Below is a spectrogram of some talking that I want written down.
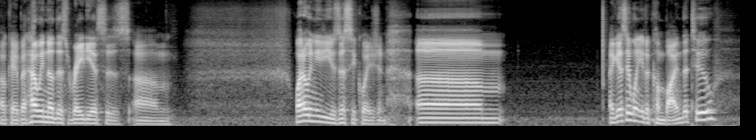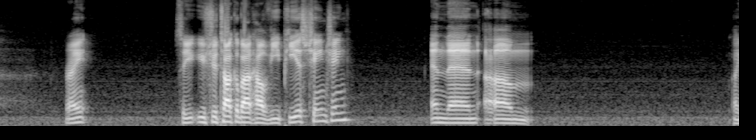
Okay, but how do we know this radius is um, why do we need to use this equation? Um, I guess I want you to combine the two, right? So you, you should talk about how VP is changing, and then um, I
